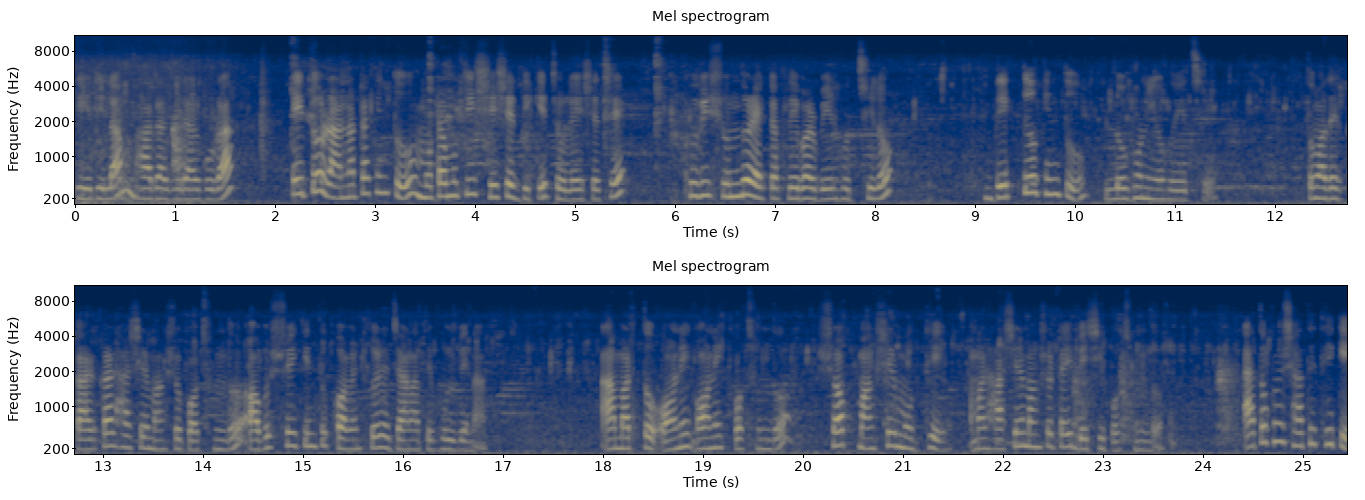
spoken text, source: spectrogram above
দিয়ে দিলাম ভাজা জিরার গুঁড়া। এই তো রান্নাটা কিন্তু মোটামুটি শেষের দিকে চলে এসেছে। খুবই সুন্দর একটা ফ্লেভার বের হচ্ছিল। দেখতেও কিন্তু লোভনীয় হয়েছে। তোমাদের কার কার হাঁসের মাংস পছন্দ অবশ্যই কিন্তু কমেন্ট করে জানাতে ভুলবে না। আমার তো অনেক অনেক পছন্দ। সব মাংসের মধ্যে আমার হাঁসের মাংসটাই বেশি পছন্দ। এতক্ষণ সাথে থেকে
